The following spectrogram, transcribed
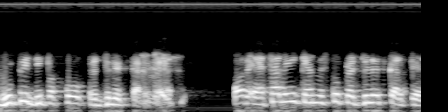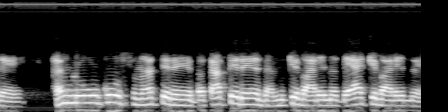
रूपी दीपक को प्रज्वलित करना है। और ऐसा नहीं कि हम इसको प्रज्वलित करते रहे। हम लोगों को सुनाते रहे, बताते रहे धर्म के बारे में, दया के बारे में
